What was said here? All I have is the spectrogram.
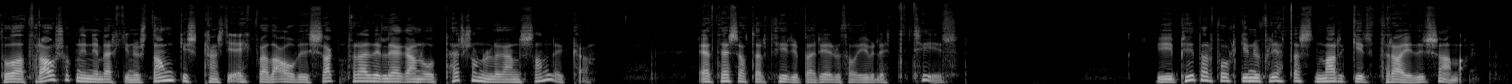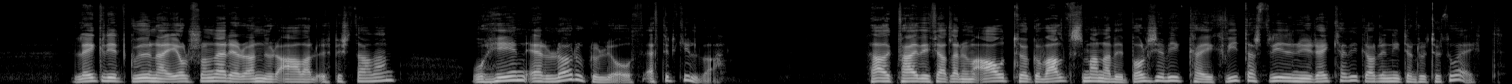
Þó að frásögninni merkinu stangist kannski eitthvað á við sagnfræðilegan og personulegan sannleika, ef þess áttar fyrirbæri eru þá yfirleitt til. Í piparfólkinu fléttast margir þræðir saman. Leikrið Guðna Ejólfssonar er önnur aðal uppistadan og hinn er laurugluljóð eftir gilfa. Það kvæði fjallar um átöku valdsmanna við Bolsjevíka í kvítastriðinu í Reykjavík árið 1921.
